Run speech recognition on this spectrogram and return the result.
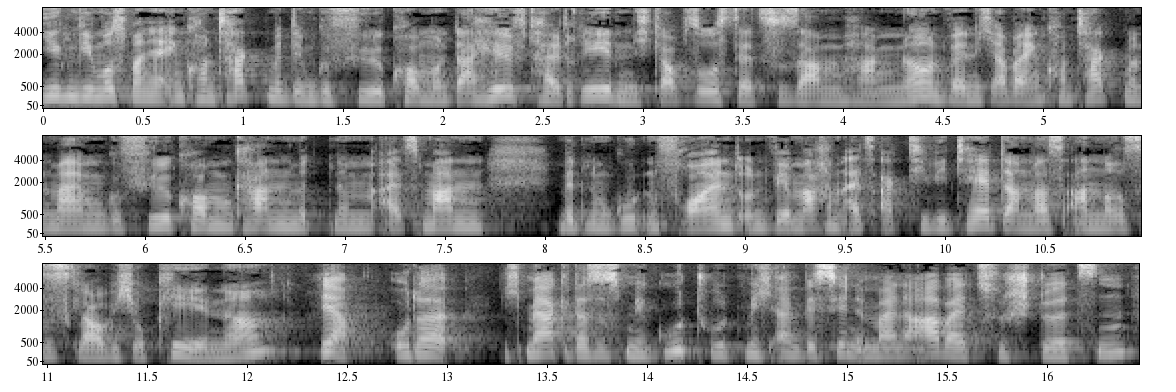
irgendwie muss man ja in Kontakt mit dem Gefühl kommen und da hilft halt reden. Ich glaube, so ist der Zusammenhang. Ne? Und wenn ich aber in Kontakt mit meinem Gefühl kommen kann, mit einem als Mann, mit einem guten Freund und wir machen als Aktivität dann was anderes, ist glaube ich okay, ne? Ja, oder ich merke, dass es mir gut tut, mich ein bisschen in meine Arbeit zu stürzen,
